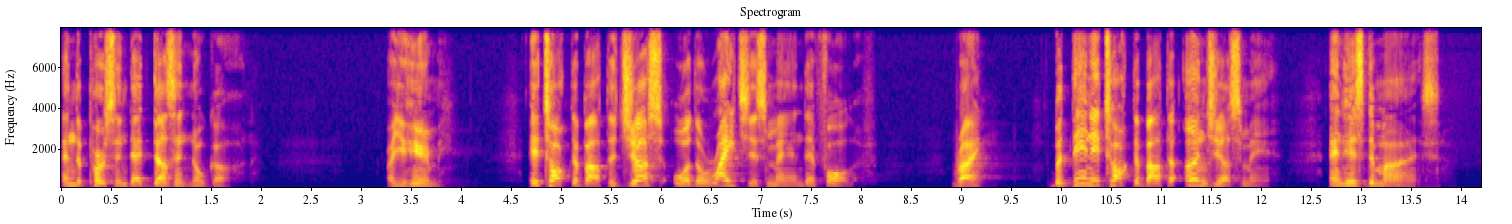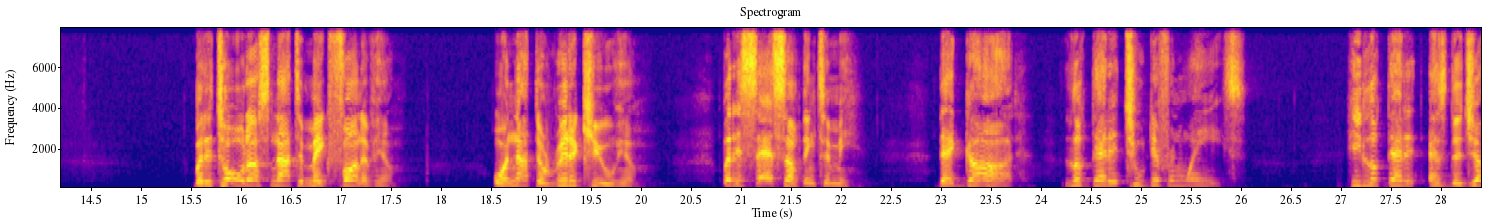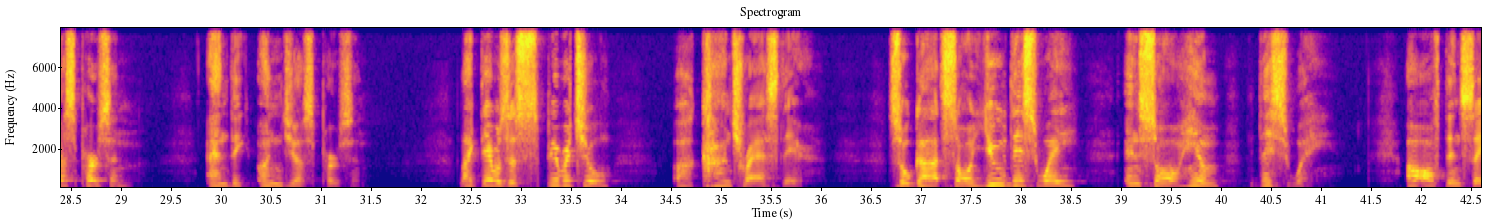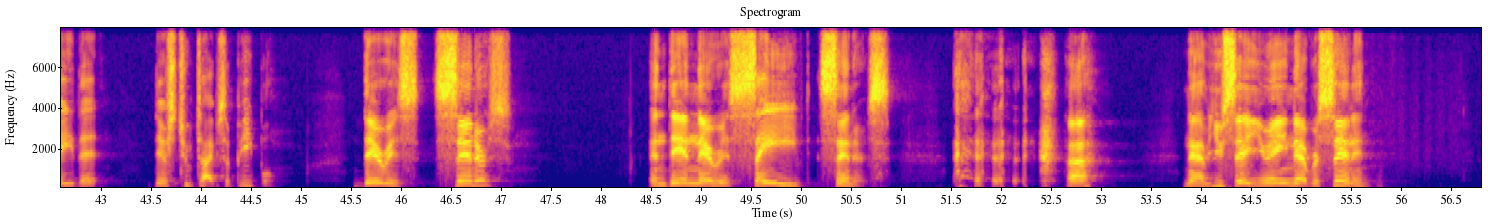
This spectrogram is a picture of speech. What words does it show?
and the person that doesn't know God. Are you hearing me? It talked about the just or the righteous man that falleth, right? But then it talked about the unjust man and his demise. But it told us not to make fun of him or not to ridicule him. But it says something to me that God looked at it two different ways. He looked at it as the just person and the unjust person. Like there was a spiritual uh, contrast there. So God saw you this way and saw him this way. I often say that there's two types of people there is sinners, and then there is saved sinners. huh? Now, if you say you ain't never sinning,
